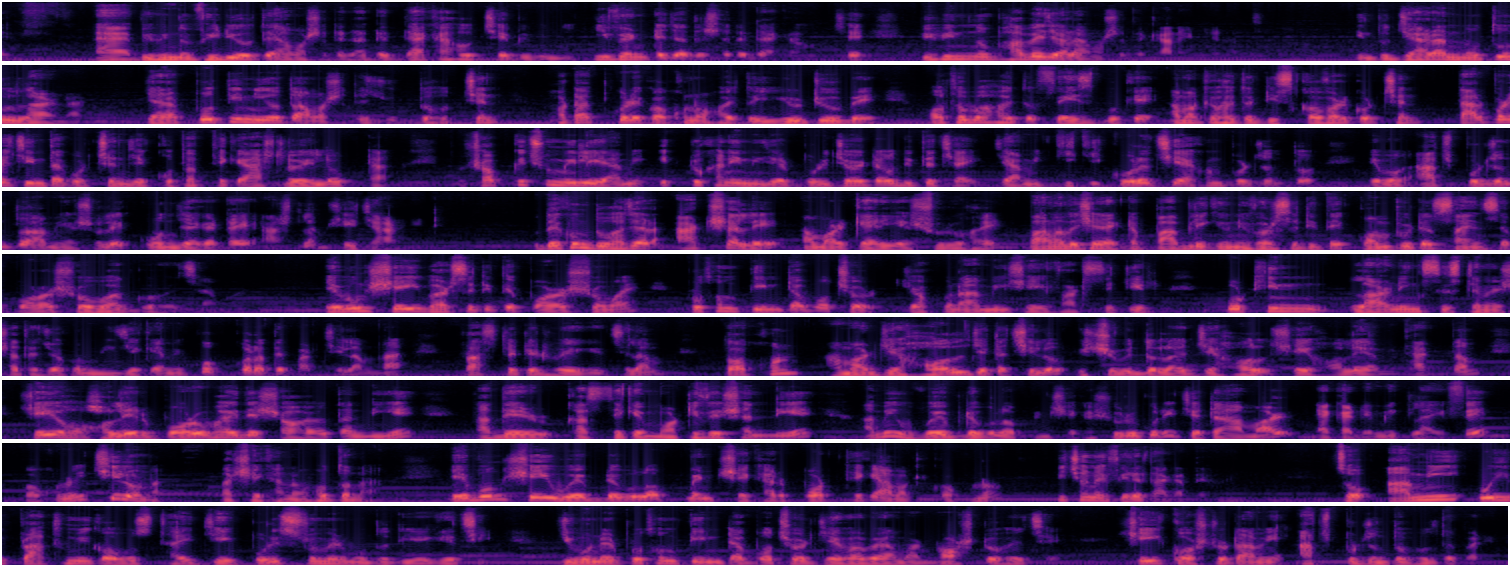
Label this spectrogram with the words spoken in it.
বিভিন্ন ভিডিওতে আমার সাথে যাদের দেখা হচ্ছে, বিভিন্ন ইভেন্টে যাদের সাথে দেখা হচ্ছে, বিভিন্নভাবে যারা আমার সাথে কানেক্টেড আছে। কিন্তু যারা নতুন লার্নার যারা প্রতিনিয়ত আমার সাথে যুক্ত হচ্ছেন, হঠাৎ করে কখনো হয়তো ইউটিউবে অথবা হয়তো ফেসবুকে আমাকে হয়তো ডিসকভার করছেন, তারপরে চিন্তা করছেন যে কোথা থেকে আসলো এই লোকটা। তো সবকিছু মিলিয়ে আমি একটুখানি নিজের পরিচয়টাও দিতে চাই, যে আমি কি কি করেছি এখন পর্যন্ত এবং আজ পর্যন্ত আমি আসলে কোন জায়গাটায় আসলাম সেই জার্নিটা দেখুন দু হাজার আট সালে আমার ক্যারিয়ার শুরু হয়। বাংলাদেশের একটা পাবলিক ইউনিভার্সিটিতে কম্পিউটার সায়েন্সে পড়ার সৌভাগ্য হয়েছে আমার। এবং সেই ভার্সিটিতে পড়ার সময় প্রথম তিনটা বছর যখন আমি সেই ভার্সিটির কঠিন লার্নিং সিস্টেমের সাথে যখন নিজেকে আমি কোপ করাতে পারছিলাম না ফ্রাস্ট্রেটেড হয়ে গেছিলাম তখন আমার যে হল যেটা ছিল, বিশ্ববিদ্যালয়ের যে হল সেই হলে আমি থাকতাম। সেই হলের বড় ভাইদের সহায়তা নিয়ে, তাদের কাছ থেকে মোটিভেশন নিয়ে আমি ওয়েব ডেভেলপমেন্ট শেখা শুরু করি, যেটা আমার একাডেমিক লাইফে কখনোই ছিল না বা শেখানো হতো না। এবং সেই ওয়েব ডেভেলপমেন্ট শেখার পর থেকে আমাকে কখনো পিছনে ফিরে তাকাতে হয় সো আমি ওই প্রাথমিক অবস্থায় যেই পরিশ্রমের মধ্য দিয়ে গেছি, জীবনের প্রথম তিনটা বছর যেভাবে আমার নষ্ট হয়েছে, সেই কষ্টটা আমি আজ পর্যন্ত ভুলতে পারি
